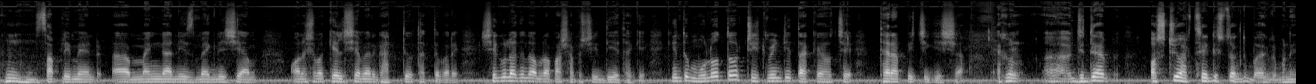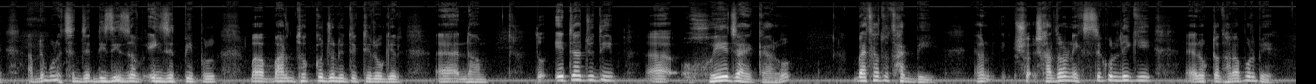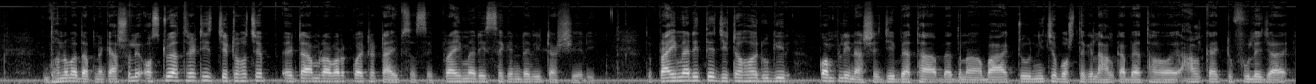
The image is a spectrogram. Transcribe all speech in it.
সাপ্লিমেন্ট ম্যাঙ্গানিজ ম্যাগনেসিয়াম অনেক সময় ক্যালসিয়ামের ঘাটতিও থাকতে পারে। সেগুলো কিন্তু আমরা পাশাপাশি দিয়ে থাকি। কিন্তু মূলত ট্রিটমেন্টই তাকে হচ্ছে থেরাপি চিকিৎসা। এখন যেটা অস্টিও আর্থ্রাইটিস তো মানে আপনি বলেছেন যে ডিজিজ অফ এইজেড পিপল বা বার্ধক্যজনিত একটি রোগের নাম। তো এটা যদি হয়ে যায় কারও ব্যথা তো থাকবেই। এখন সাধারণ এক্সরে করলে কি রোগটা ধরা পড়বে? ধন্যবাদ আপনাকে। আসলে অস্টিওআথরাইটিস যেটা হচ্ছে এটা আমরা আবার কয়েকটা টাইপস আছে প্রাইমারি সেকেন্ডারি টার্সিয়ারি তো প্রাইমারিতে যেটা হয় রুগীর কমপ্লেন আসে যে ব্যথা বেদনা বা একটু নিচে বসতে গেলে হালকা ব্যথা হয় হালকা একটু ফুলে যায়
